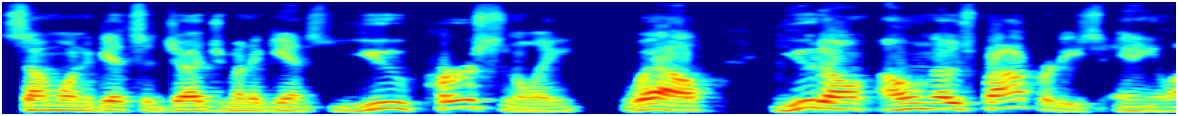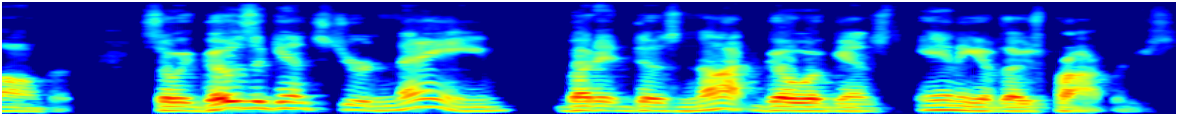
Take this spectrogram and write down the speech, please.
someone gets a judgment against you personally, well, you don't own those properties any longer. So it goes against your name, but it does not go against any of those properties.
